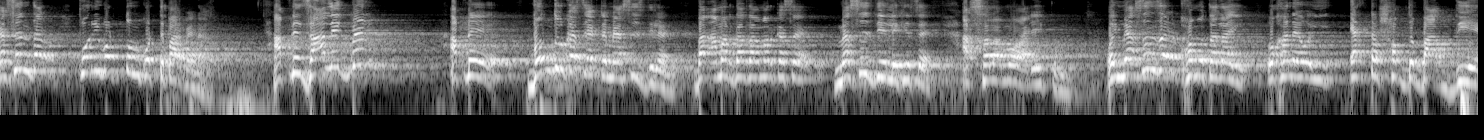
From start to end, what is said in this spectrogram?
মেসেঞ্জার পরিবর্তন করতে পারবে না। আপনি যা লিখবেন, আপনি বন্ধুর কাছে একটা মেসেজ দিলেন বা আমার দাদা আমার কাছে মেসেজ দিয়ে লিখেছে, আসসালামু আলাইকুম। ওই মেসেঞ্জার ক্ষমতা নাই। ওখানে ওই একটা শব্দ বাদ দিয়ে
